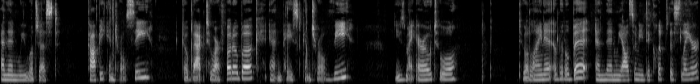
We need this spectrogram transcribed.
And then we will just copy Control C, go back to our photo book and paste Control V, use my arrow tool to align it a little bit and then we also need to clip this layer.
